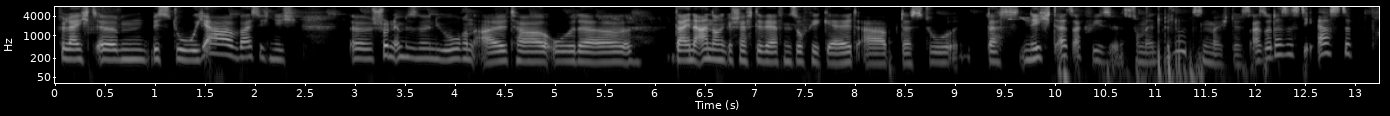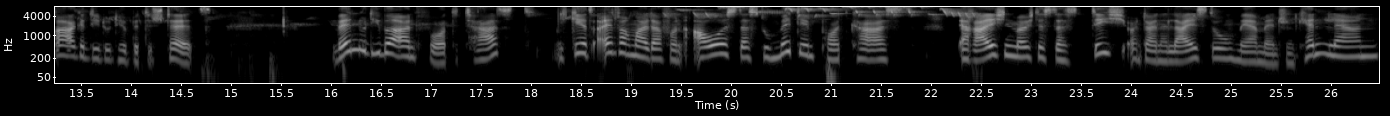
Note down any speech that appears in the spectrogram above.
Vielleicht ähm, bist du, ja, weiß ich nicht, äh, schon im Seniorenalter oder deine anderen Geschäfte werfen so viel Geld ab, dass du das nicht als Akquiseinstrument benutzen möchtest. Also das ist die erste Frage, die du dir bitte stellst. Wenn du die beantwortet hast, ich gehe jetzt einfach mal davon aus, dass du mit dem Podcast erreichen möchtest, dass dich und deine Leistung mehr Menschen kennenlernen,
